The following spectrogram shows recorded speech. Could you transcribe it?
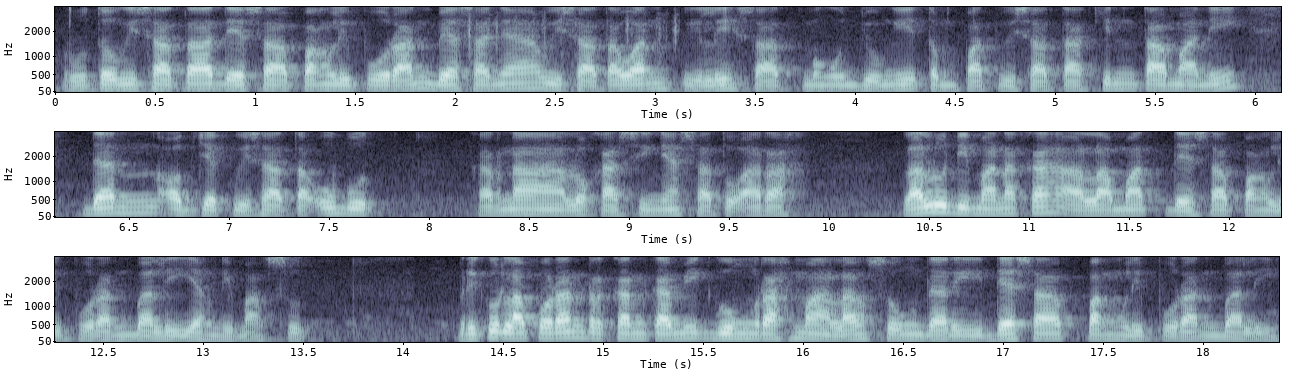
Rute wisata Desa Panglipuran biasanya wisatawan pilih saat mengunjungi tempat wisata Kintamani dan objek wisata Ubud karena lokasinya satu arah. Lalu di manakah alamat Desa Panglipuran Bali yang dimaksud? Berikut laporan rekan kami Gung Rahma langsung dari Desa Panglipuran Bali.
